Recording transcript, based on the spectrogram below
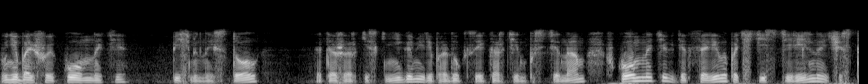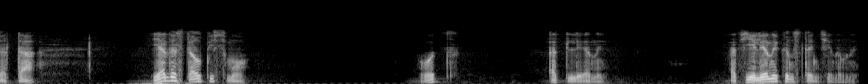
в небольшой комнате, письменный стол — этажерки с книгами, репродукции картин по стенам, в комнате, где царила почти стерильная чистота. Я достал письмо. Вот от Лены. От Елены Константиновны.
